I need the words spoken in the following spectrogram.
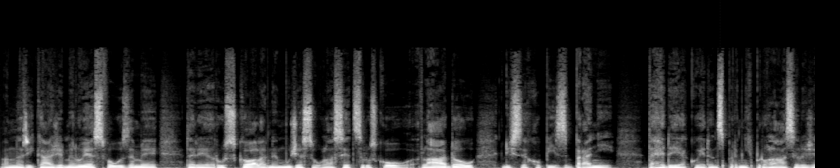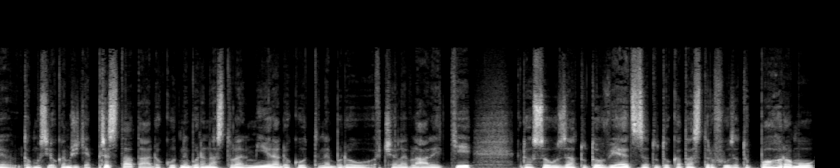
On říká, že miluje svou zemi, tedy Rusko, ale nemůže souhlasit s ruskou vládou, když se chopí zbraní. Tehdy jako jeden z prvních prohlásil, že to musí okamžitě přestat a dokud nebude nastolen mír a dokud nebudou v čele vlády ti, kdo jsou za tuto věc, za tuto katastrofu, za tu pohromu,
